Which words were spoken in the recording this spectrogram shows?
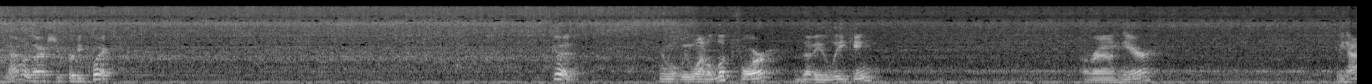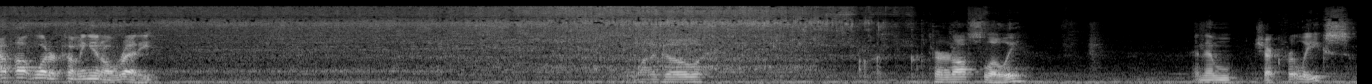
And that was actually pretty quick. Good. And what we want to look for is any leaking around here. We have hot water coming in already. We want to go turn it off slowly and then check for leaks.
